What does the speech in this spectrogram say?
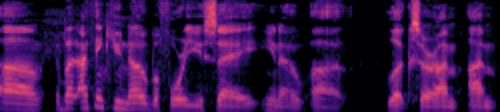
know. Um, but I think you know before you say, you know, uh, look, sir, I'm I'm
